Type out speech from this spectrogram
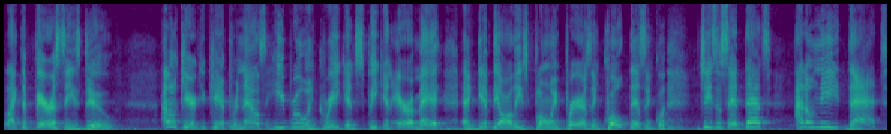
like the Pharisees do. I don't care if you can't pronounce Hebrew and Greek and speak in Aramaic and give the, all these flowing prayers and quote this and quote. Jesus said, That's, I don't need that.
